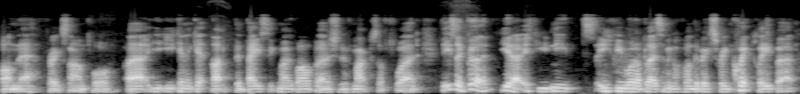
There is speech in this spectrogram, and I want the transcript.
on there, for example. Uh, you, you're going to get like the basic mobile version of Microsoft Word. These are good, you know, if you need if you want to blow something up on the big screen quickly. But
